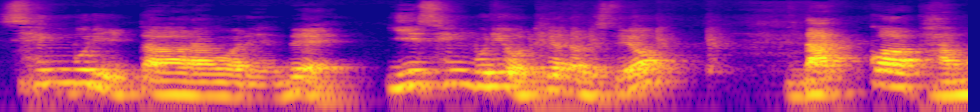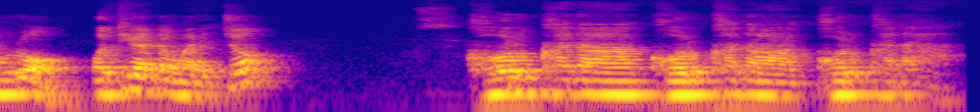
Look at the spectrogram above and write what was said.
생물이 있다라고 말했는데 이 생물이 어떻게 한다고 그랬어요? 낮과 밤으로 어떻게 한다고 말했죠? 거룩하다, 거룩하다, 거룩하다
